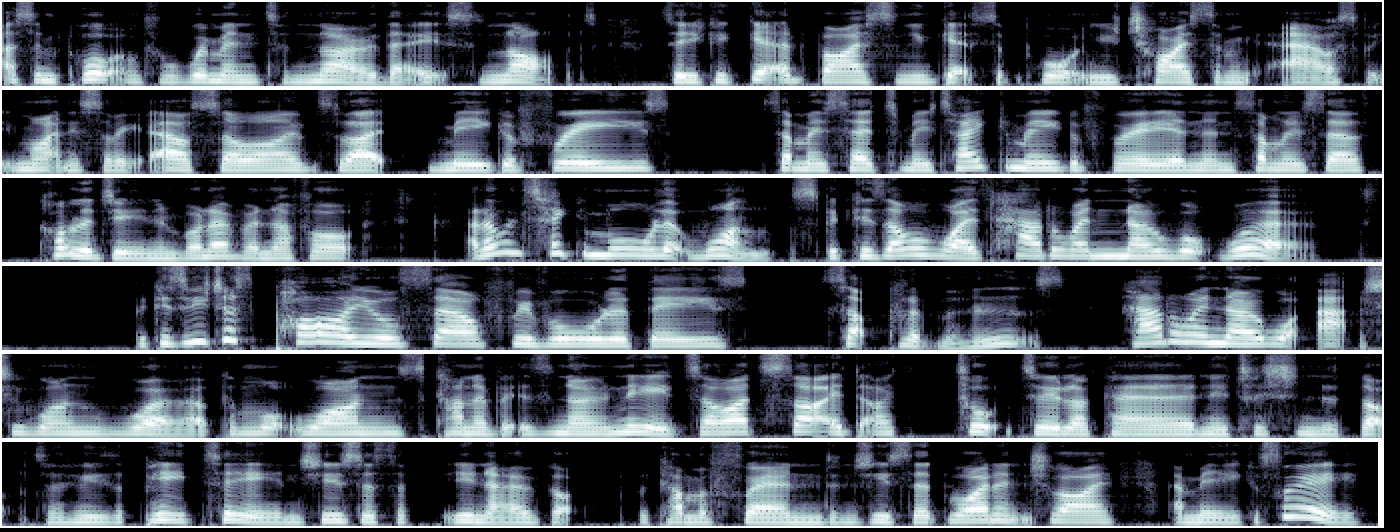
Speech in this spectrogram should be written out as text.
That's important for women to know that it's not. So you could get advice and you get support and you try something else, but you might need something else. So I was like, omega threes. Somebody said to me, take omega three, and then somebody said collagen and whatever. And I thought, I don't want to take them all at once because otherwise, how do I know what works? Because if you just pile yourself with all of these supplements, how do I know what actually one work and what one's kind of is no need? So I started, I talked to like a nutrition doctor who's a PT and she's just, you know, got become a friend. And she said, why don't you try omega 3?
